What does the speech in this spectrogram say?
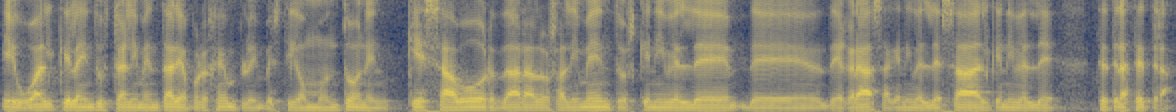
Igual que la industria alimentaria, por ejemplo, investiga un montón en qué sabor dar a los alimentos, qué nivel de, de grasa, qué nivel de sal, qué nivel de... etcétera, etcétera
